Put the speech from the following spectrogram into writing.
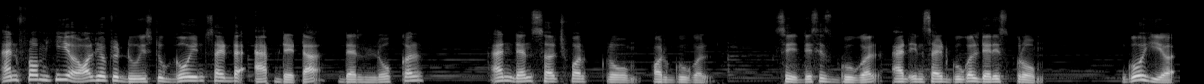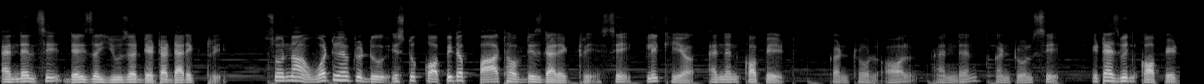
And from here all you have to do is to go inside the app data then local and then search for chrome or google. See this is google and inside google there is chrome. Go here and then see there is a user data directory. So now what you have to do is to copy the path of this directory. See click here and then copy it. Control all and then control c. It has been copied.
